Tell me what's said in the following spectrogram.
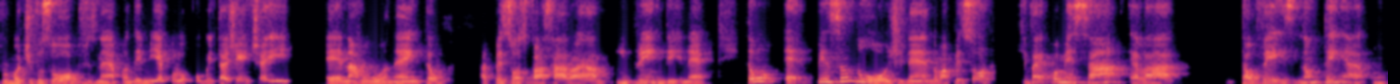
por motivos óbvios, né? A pandemia colocou muita gente aí é, na rua, né? Então, as pessoas passaram a empreender, né? Então, é, pensando hoje, né, numa pessoa que vai começar, ela talvez não tenha um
